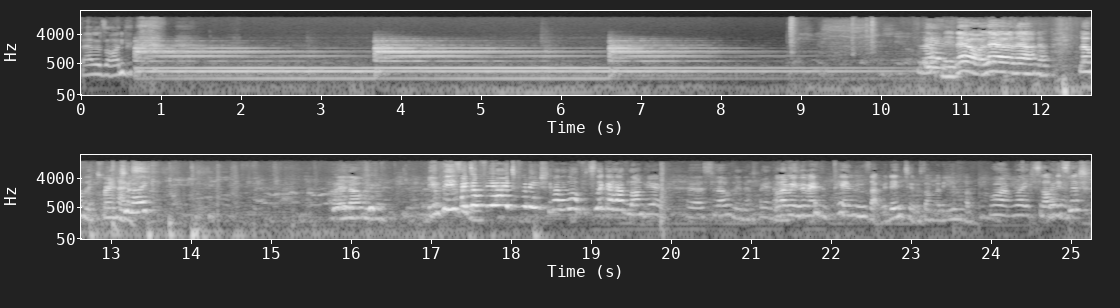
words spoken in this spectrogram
Bells on. Lovely. There, there, there, there. Lovely. Very nice. Do you like? I love it. You please. I don't feel I don't believe she got it up. It's like I have long hair. Yeah, it's lovely. That's very nice. Well, I mean, the amount of pins that went into it was unbelievable. right, right. It's lovely, isn't it?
